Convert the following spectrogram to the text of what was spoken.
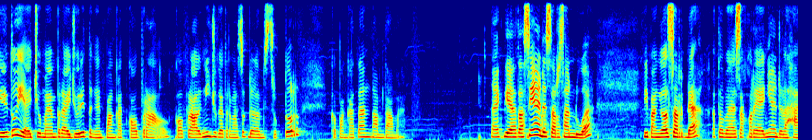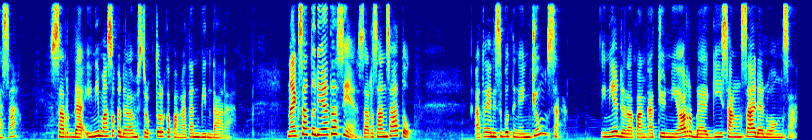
itu ya cuma prajurit dengan pangkat kopral. Kopral ini juga termasuk dalam struktur kepangkatan tamtama. Naik di atasnya ada sersan 2, dipanggil serda atau bahasa Koreanya adalah hasa. Serda ini masuk ke dalam struktur kepangkatan bintara. Naik satu di atasnya, sersan 1, atau yang disebut dengan jungsa. Ini adalah pangkat junior bagi sangsa dan wongsa,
